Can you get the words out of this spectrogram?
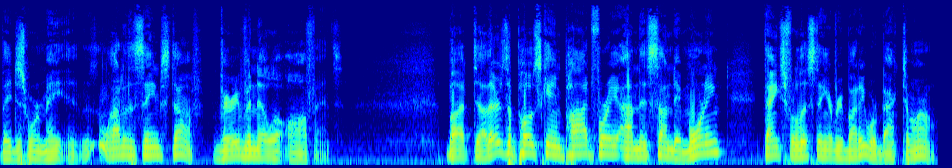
They just weren't making. It was a lot of the same stuff. Very vanilla offense. But uh, there's the post game pod for you on this Sunday morning. Thanks for listening, everybody. We're back tomorrow.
